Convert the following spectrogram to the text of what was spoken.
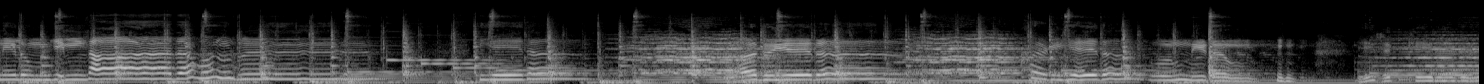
பெண்ணிலும் இல்லாத ஒன்று. ஏதோ அது ஏதோ அடி ஏதோ உன்னிடம் இருக்கிறது.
